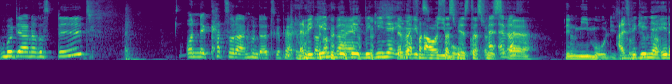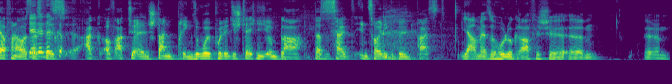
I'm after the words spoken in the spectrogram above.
moderneres Bild. Und eine Katze oder ein Hund als Gefährte. Na, wir, gehen, wir, wir gehen ja eh davon aus, dass wir es, dass wir es, ein äh, Den Mimo, also wir gehen ja Computer. eh davon aus, Ja, dass wir das- es ak- auf aktuellen Stand bringen, sowohl politisch, technisch und bla, dass es halt ins heutige Bild passt. Ja, mehr so holographische. Ähm, ähm,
